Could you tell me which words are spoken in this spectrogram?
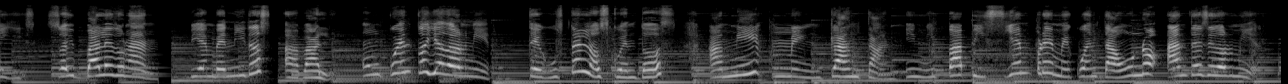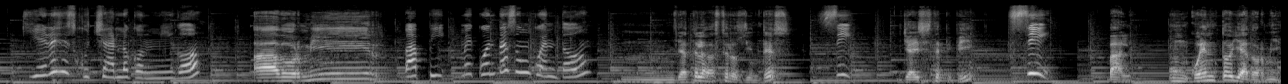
amiguis, soy Vale Durán. Bienvenidos a Vale, un cuento y a dormir. ¿Te gustan los cuentos? A mí me encantan y mi papi siempre me cuenta uno antes de dormir. ¿Quieres escucharlo conmigo? ¡A dormir! Papi, ¿me cuentas un cuento? Mm, ¿Ya te lavaste los dientes? Sí. ¿Ya hiciste pipí? Sí. Vale, un cuento y a dormir.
